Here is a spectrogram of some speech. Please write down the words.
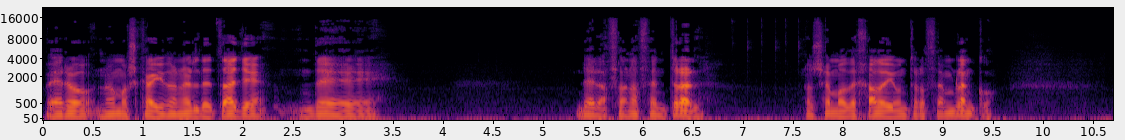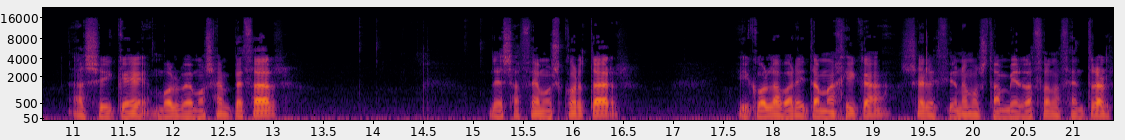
Pero no hemos caído en el detalle de de la zona central. Nos hemos dejado ahí un trozo en blanco. Así que volvemos a empezar deshacemos cortar y con la varita mágica seleccionamos también la zona central.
